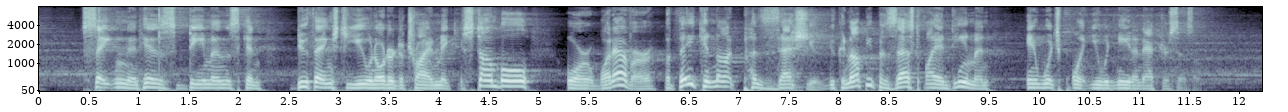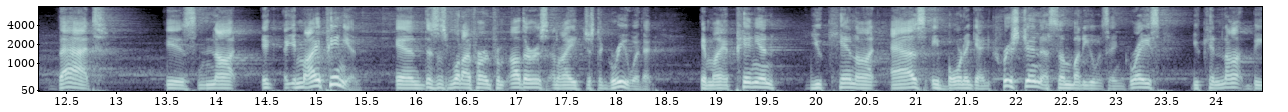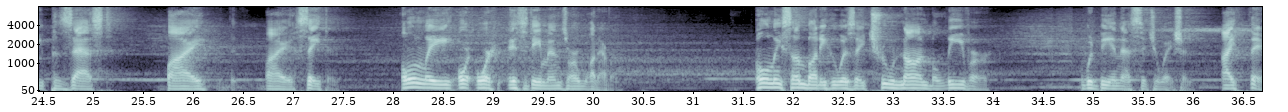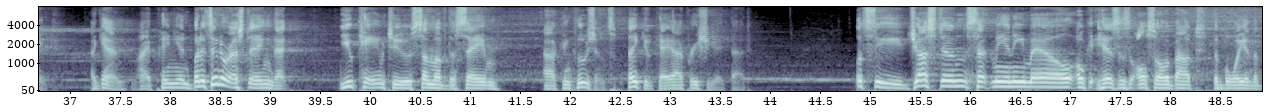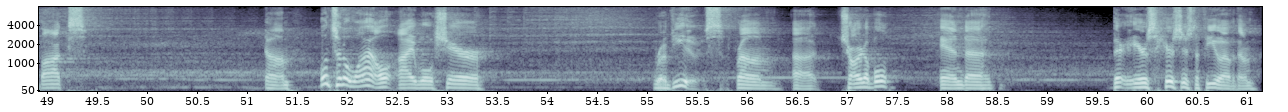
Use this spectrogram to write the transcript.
Satan and his demons can do things to you in order to try and make you stumble or whatever, but they cannot possess you. You cannot be possessed by a demon in which point you would need an exorcism. That is not, in my opinion, and this is what I've heard from others and I just agree with it, in my opinion, you cannot, as a born-again Christian, as somebody who is in grace, you cannot be possessed by, by Satan, only or, or its demons or whatever. Only somebody who is a true non-believer would be in that situation, I think. Again, my opinion, but it's interesting that you came to some of the same uh, conclusions. Thank you, Kay. I appreciate that. Let's see, Justin sent me an email. Okay, his is also about the boy in the box. Um, once in a while, I will share reviews from uh, Chartable, and uh, there, here's, here's just a few of them.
